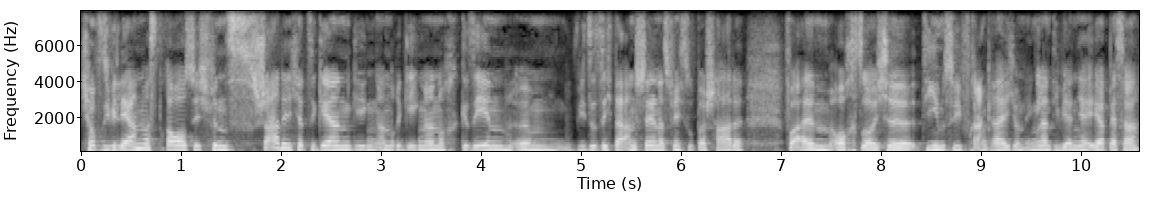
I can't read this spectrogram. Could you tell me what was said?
Ich hoffe, sie lernen was draus. Ich finde es schade. Ich hätte sie gern gegen andere Gegner noch gesehen, ähm, wie sie sich da anstellen. Das finde ich super schade. Vor allem auch solche Teams wie Frankreich und England, die werden ja eher besser.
